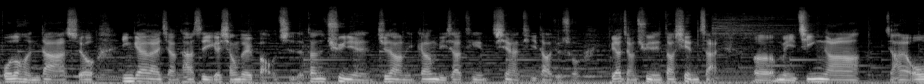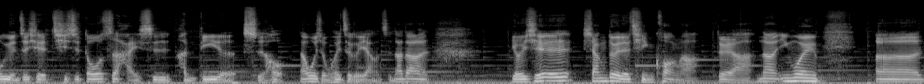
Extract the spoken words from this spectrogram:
波动很大的时候，应该来讲它是一个相对保值的。但是去年，就像你刚刚李莎听现在提到，就是说不要讲去年到现在，呃，美金啊，还有欧元这些，其实都是还是很低的时候。那为什么会这个样子？那当然有一些相对的情况啦，对啊，那因为呃。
